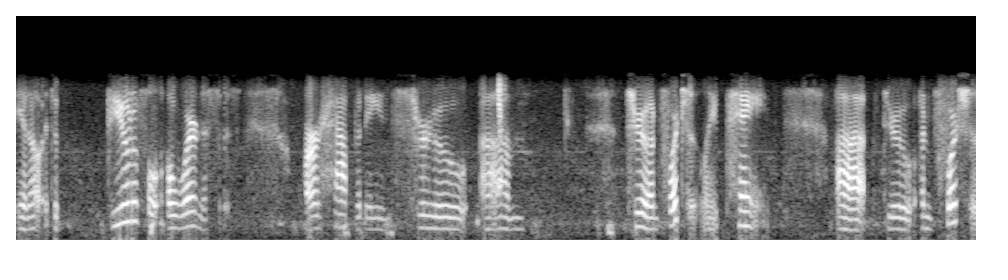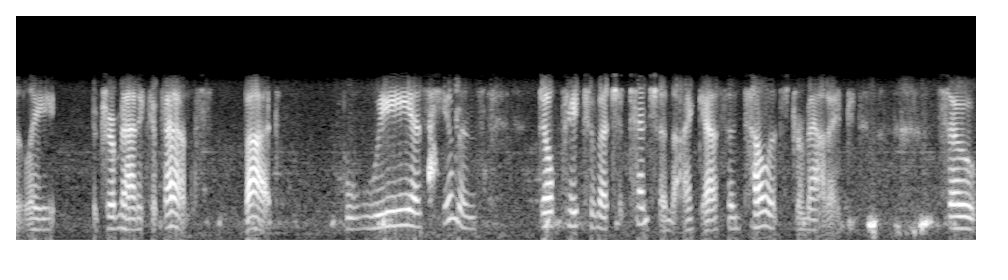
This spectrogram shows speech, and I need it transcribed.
You know, it's a beautiful awarenesses are happening through um, through unfortunately pain, uh, through unfortunately dramatic events. But we as humans don't pay too much attention, I guess, until it's dramatic. So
